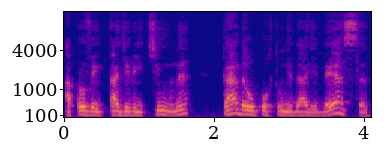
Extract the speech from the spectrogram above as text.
aproveitar direitinho né, cada oportunidade dessa,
